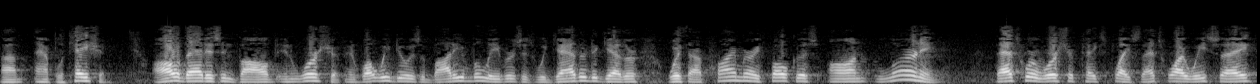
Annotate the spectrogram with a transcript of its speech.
um, application. All of that is involved in worship. And what we do as a body of believers is we gather together with our primary focus on learning. That's where worship takes place. That's why we say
